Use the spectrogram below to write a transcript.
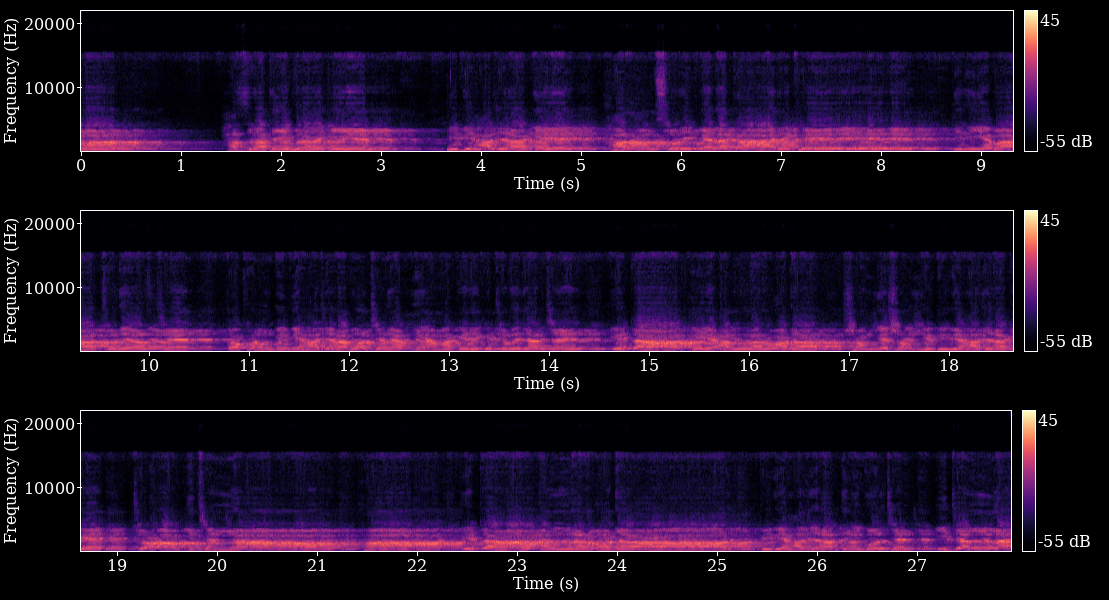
আমার হাজরাত ইব্রাহিম বিবি হাজরাকে হারাম শরীফ এলাকায় রেখে তিনি এবার চলে আসছেন। তখন বিবি হাজেরা বলছেন, আপনি আমাকে রেখে চলে যাচ্ছেন। এটা কি আল্লাহর অর্ডার? সঙ্গে সঙ্গে বিবি হাজেরাকে জবাব দিচ্ছেন, না হ্যাঁ এটা আল্লাহর অর্ডার। বিবি হাজেরা তিনি বলছেন, ইজাল্লা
